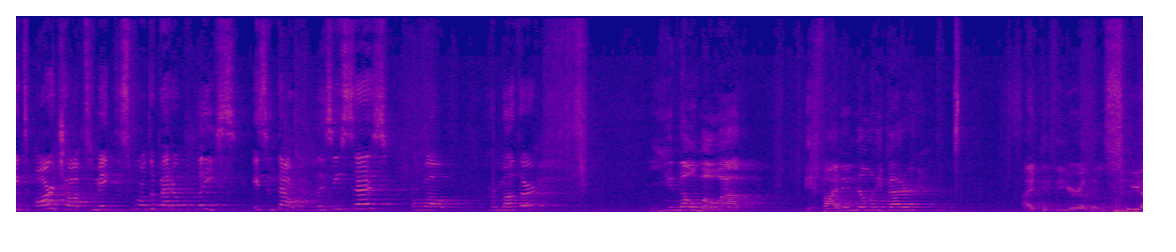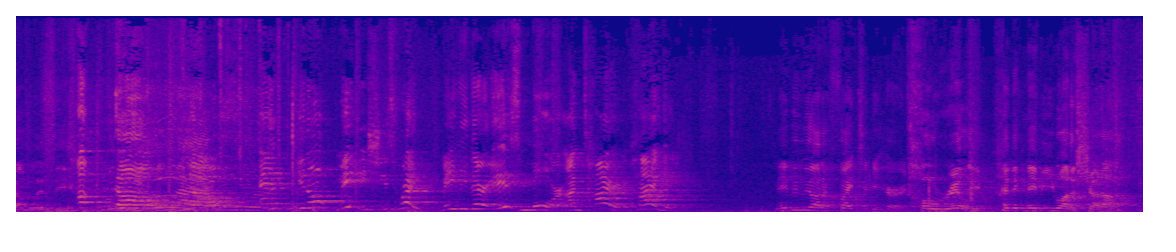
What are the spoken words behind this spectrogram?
It's our job to make this world a better place. Isn't that what Lizzie says? Or, well, her mother? You know, Moab, if I didn't know any better, I'd think that you're a little sweet on Lizzie. Uh, no, no. And, you know, maybe she's right. Maybe there is more. I'm tired of hiding. Maybe we ought to fight to be heard. Oh, really? I think maybe you ought to shut up.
